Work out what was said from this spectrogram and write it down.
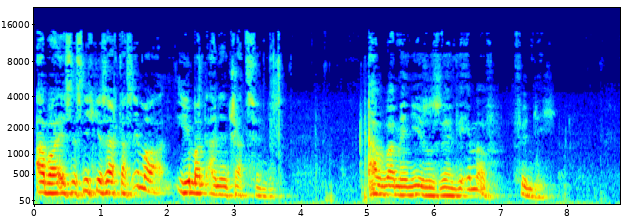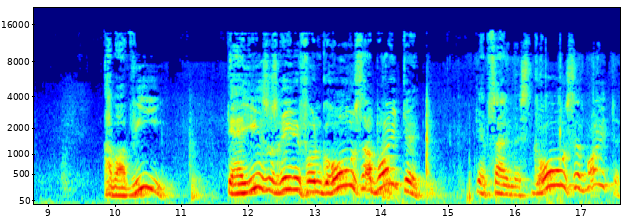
Aber es ist nicht gesagt, dass immer jemand einen Schatz findet. Aber beim Herrn Jesus werden wir immer fündig. Aber wie? Der Herr Jesus redet von großer Beute der Psalmist. Große Beute.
